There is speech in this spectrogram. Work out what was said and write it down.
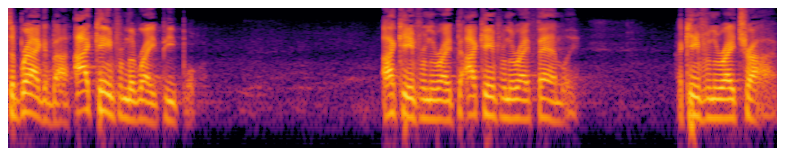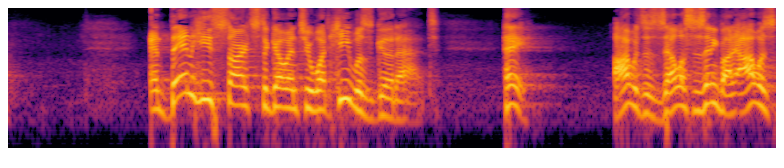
to brag about. I came from the right people. I came from the right, I came from the right family. I came from the right tribe. And then he starts to go into what he was good at. Hey, I was as zealous as anybody. I was,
